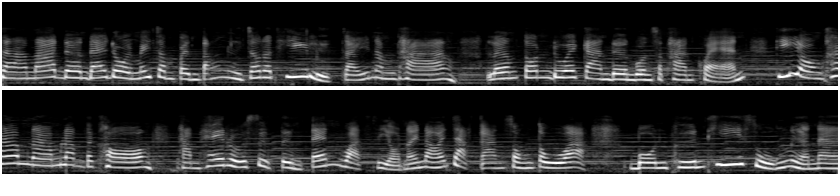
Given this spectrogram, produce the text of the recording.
สามารถเดินได้โดยไม่จำเป็นต้องมีเจ้าหน้าที่หรือไกด์นำทาง เริ่มต้นด้วยการเดินบนสะพานแขวน ที่โยงข้ามน้ำลำตะคองทำให้รู้สึกตื่นเต้นหวาดเสียวน้อยๆ จากการทรงตัว บนพื้นที่สูงเหนือน้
